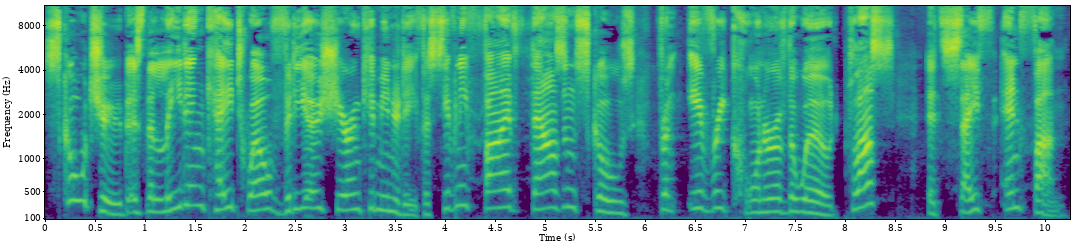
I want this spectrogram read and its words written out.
SchoolTube is the leading K 12 video sharing community for 75,000 schools from every corner of the world. Plus, it's safe and fun.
